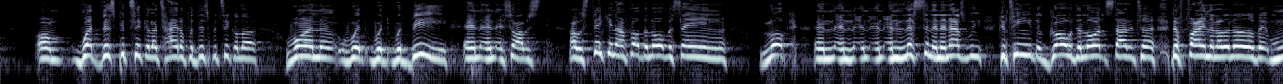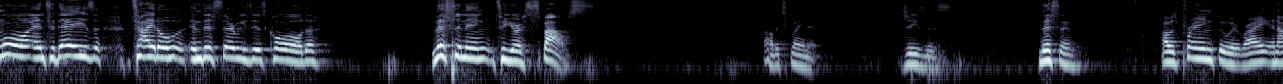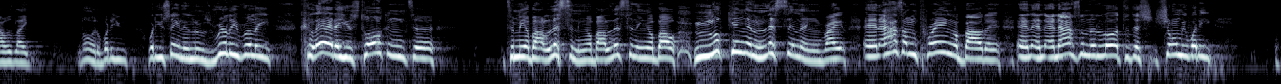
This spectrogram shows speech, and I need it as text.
um, what this particular title for this particular one would, would, would be. And, and, and so I was, I was thinking, I felt the Lord was saying, look and, and, and, and listen. And then as we continued to go, the Lord started to define it a little bit more. And today's title in this series is called listening to your spouse. I'll explain it. Jesus. Listen, I was praying through it, right? And I was like, Lord, what are you what are you saying? And it was really, really clear that he was talking to, to me about listening, about listening, about looking and listening, right? And as I'm praying about it and, and, and asking the Lord to just show me what he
